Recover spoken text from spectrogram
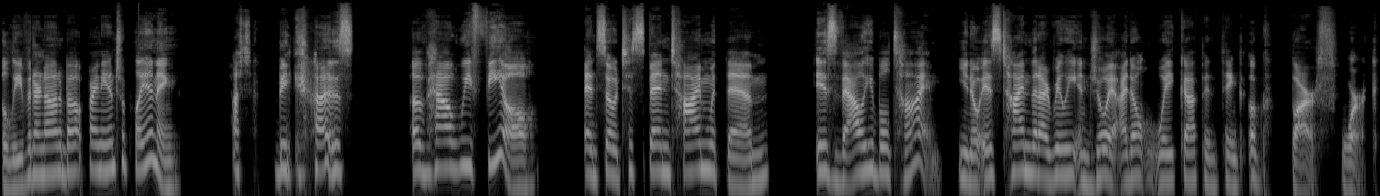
believe it or not, about financial planning because of how we feel. And so to spend time with them is valuable time, you know, is time that I really enjoy. I don't wake up and think, oh, barf, work.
